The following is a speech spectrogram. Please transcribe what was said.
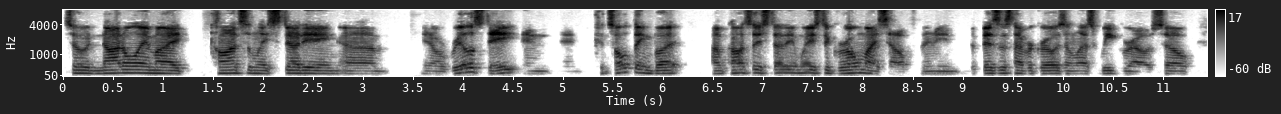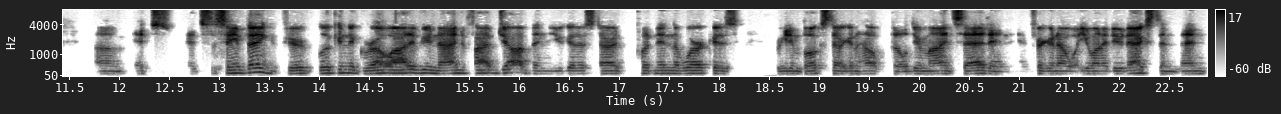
So not only am I constantly studying, um, you know, real estate and, and consulting, but I'm constantly studying ways to grow myself. I mean, the business never grows unless we grow. So um, it's it's the same thing. If you're looking to grow out of your nine to five job, then you got to start putting in the work as reading books that are going to help build your mindset and, and figuring out what you want to do next, and then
